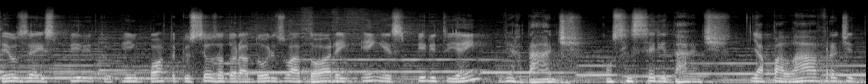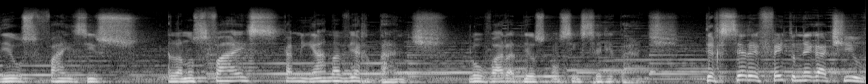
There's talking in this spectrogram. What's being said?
Deus é espírito e importa que os seus adoradores o adorem em espírito e em verdade, com sinceridade. E a palavra de Deus faz isso. Ela nos faz caminhar na verdade, louvar a Deus com sinceridade. Terceiro efeito negativo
